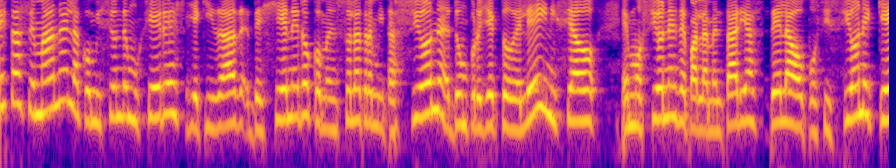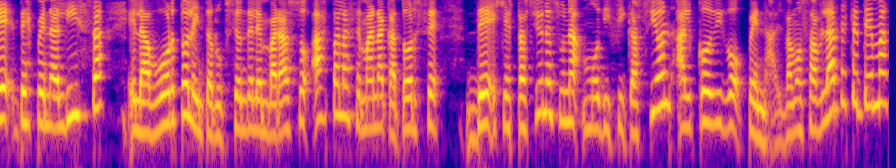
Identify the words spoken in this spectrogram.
esta semana, la Comisión de Mujeres y Equidad de Género comenzó la tramitación de un proyecto de ley iniciado en mociones de parlamentarias de la oposición que despenaliza el aborto, la interrupción del embarazo hasta la semana 14 de gestación. Es una modificación al Código Penal. Vamos a hablar de este tema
